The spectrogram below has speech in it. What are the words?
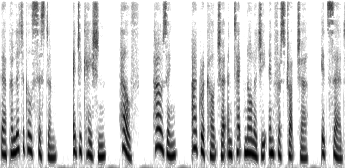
their political system, education, health, housing, agriculture, and technology infrastructure, it said.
